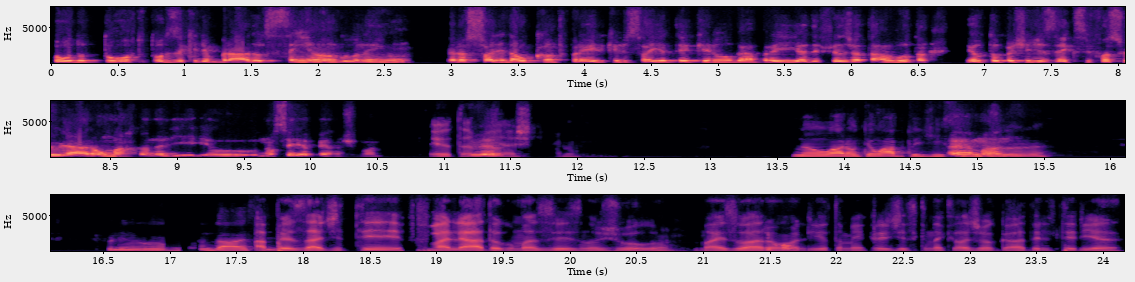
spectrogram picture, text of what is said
todo torto, todo desequilibrado, sem ângulo nenhum. Era só ele dar o canto pra ele que ele só ia ter aquele lugar pra ir. A defesa já tava voltando. Eu tô pra te dizer que se fosse o Ilharão marcando ali, eu não seria pênalti, mano. Eu também acho que não. Não, o Arão tem um hábito de É, mano. né? Tipo, ele não, não dá esse... Apesar de ter falhado algumas vezes no jogo, mas o Arão ali, eu também acredito que naquela jogada ele teria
